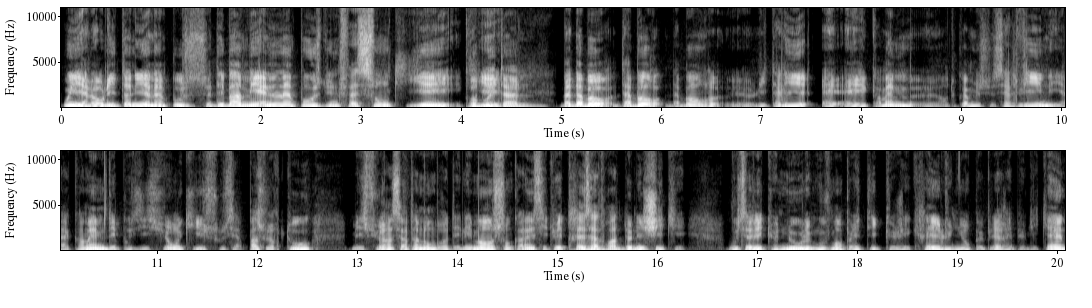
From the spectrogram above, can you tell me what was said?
Oui, alors l'Italie, elle impose ce débat, mais elle l'impose d'une façon qui est... Trop brutale? Bah D'abord, d'abord, d'abord euh, l'Italie est, quand même, euh, en tout cas M. Salvini, a quand même des positions qui, sous pas sur tout, mais sur un certain nombre d'éléments, sont quand même situées très à droite de l'échiquier. Vous savez que nous, le mouvement politique que j'ai créé, l'Union populaire républicaine,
